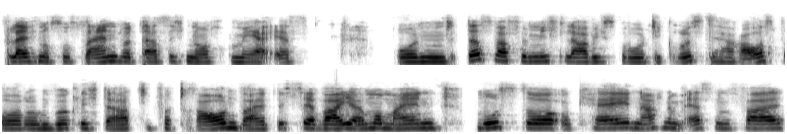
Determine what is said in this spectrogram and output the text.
vielleicht noch so sein wird, dass ich noch mehr esse. Und das war für mich, glaube ich, so die größte Herausforderung, wirklich da zu vertrauen, weil bisher war ja immer mein Muster, okay, nach einem Essenfall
